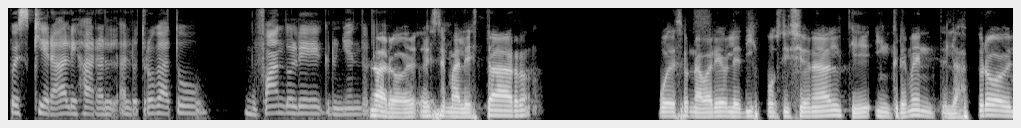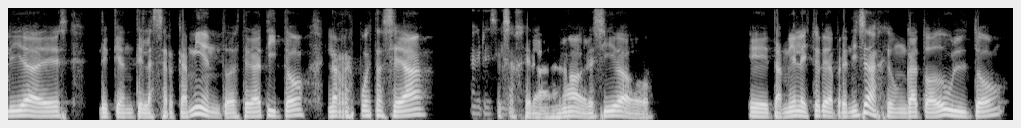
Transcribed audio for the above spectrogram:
pues quiera alejar al, al otro gato bufándole, gruñéndole. Claro, e- ese malestar puede ser una variable disposicional que incremente las probabilidades de que ante el acercamiento de este gatito la respuesta sea exagerada, ¿no? Agresiva o eh, también la historia de aprendizaje, un gato adulto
